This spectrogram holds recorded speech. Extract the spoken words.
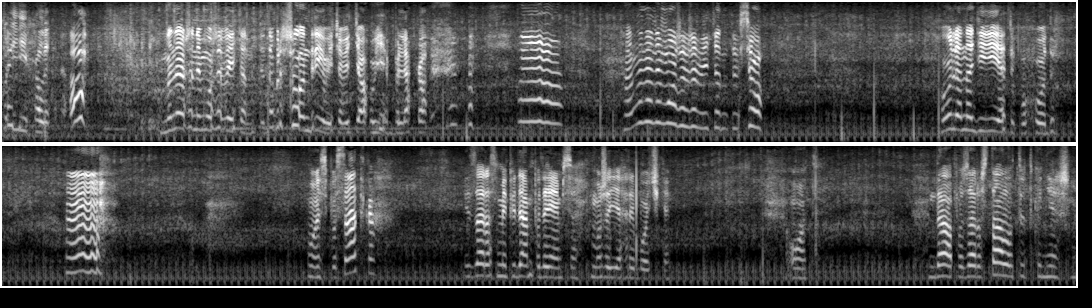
приїхали. А! Мене вже не може витягнути. Добре, що Андрійовича витягує, бляха. А, мене не може вже витягнути. Все. Оля на дієту, походу. А. Ось посадка. І зараз ми підемо подивимося, може є грибочки. От. Да, позаростало тут, звісно.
